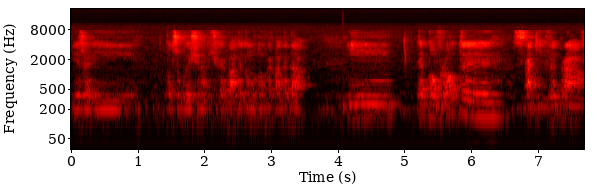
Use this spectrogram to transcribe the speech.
jeżeli potrzebuje się napić herbaty, to mu tą herbatę da. I te powroty z takich wypraw,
